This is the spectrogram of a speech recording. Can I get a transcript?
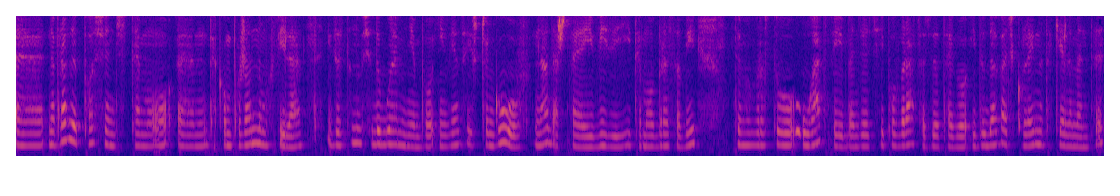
E, naprawdę poświęć temu taką porządną chwilę i zastanów się dogłębnie, bo im więcej szczegółów nadasz tej wizji i temu obrazowi, tym po prostu łatwiej będzie Ci powracać do tego i dodawać kolejne takie elementy,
